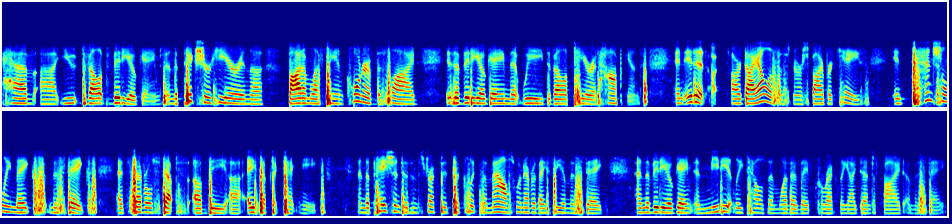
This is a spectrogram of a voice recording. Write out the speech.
have uh, you developed video games, and the picture here in the bottom left-hand corner of the slide is a video game that we developed here at Hopkins. And it, our dialysis nurse, Barbara Case, intentionally makes mistakes at several steps of the uh, aseptic technique and the patient is instructed to click the mouse whenever they see a mistake, and the video game immediately tells them whether they've correctly identified a mistake.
